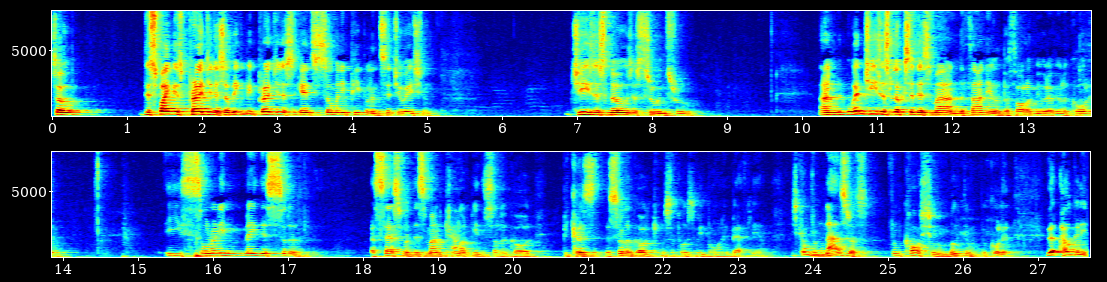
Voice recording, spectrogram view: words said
So, despite his prejudice, and we can be prejudiced against so many people and situation, Jesus knows us through and through. And when Jesus looks at this man, Nathaniel, Bartholomew, whatever you want to call him, he's already made this sort of assessment this man cannot be the Son of God because the Son of God was supposed to be born in Bethlehem. He's come from Nazareth, from Corsham, Monkton, we call it. How can he?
